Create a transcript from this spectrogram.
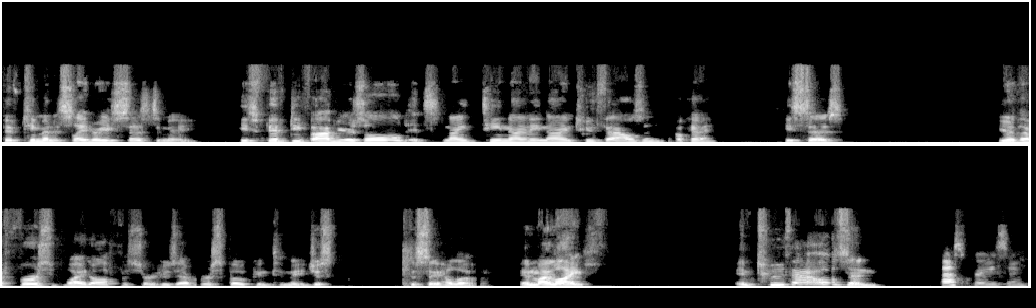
15 minutes later, he says to me, he's 55 years old. It's 1999, 2000. Okay. He says, You're the first white officer who's ever spoken to me just to say hello in my life. In 2000. That's crazy.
